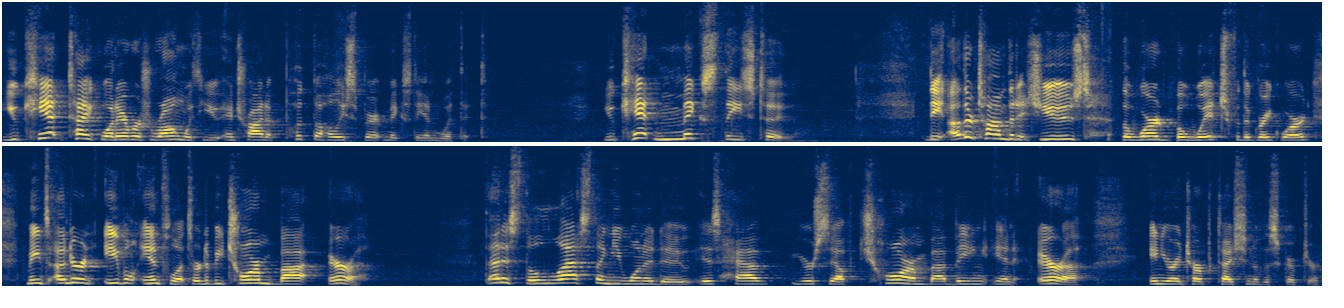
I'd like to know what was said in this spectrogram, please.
You can't take whatever's wrong with you and try to put the Holy Spirit mixed in with it. You can't mix these two. The other time that it's used, the word bewitch for the Greek word, means under an evil influence or to be charmed by error. That is the last thing you want to do is have yourself charmed by being in error in your interpretation of the scripture.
